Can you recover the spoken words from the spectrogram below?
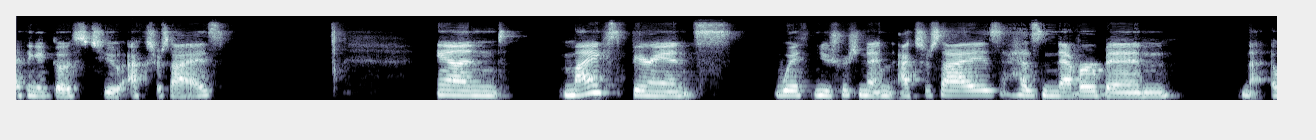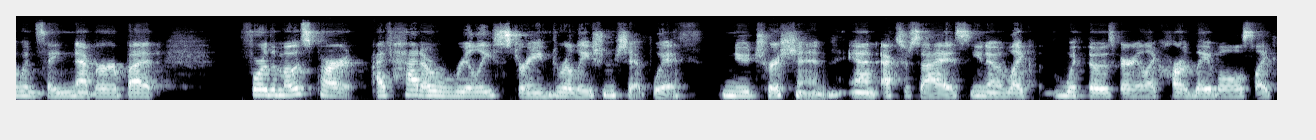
I think it goes to exercise. And my experience with nutrition and exercise has never been I wouldn't say never, but for the most part, I've had a really strained relationship with nutrition and exercise, you know, like with those very like hard labels, like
